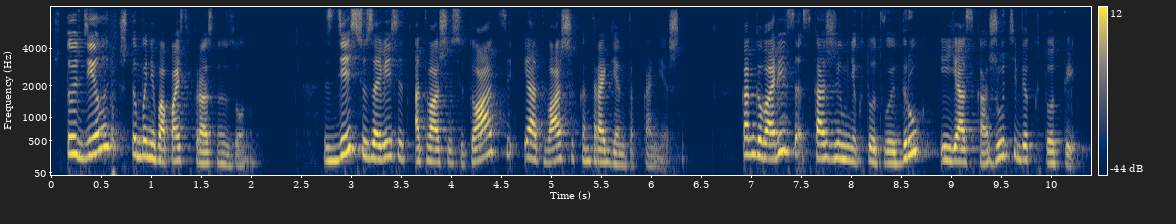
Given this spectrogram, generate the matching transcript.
Что делать, чтобы не попасть в красную зону? Здесь все зависит от вашей ситуации и от ваших контрагентов, конечно. Как говорится, скажи мне, кто твой друг, и я скажу тебе, кто ты.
